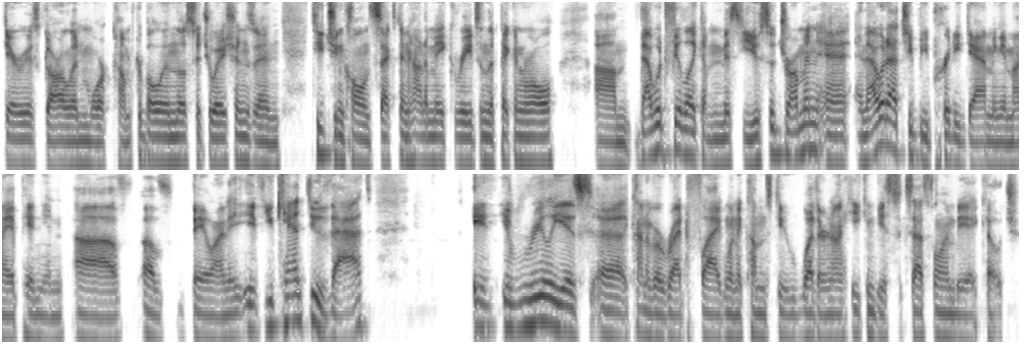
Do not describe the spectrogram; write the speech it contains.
Darius Garland more comfortable in those situations and teaching Collin Sexton how to make reads in the pick and roll, um, that would feel like a misuse of Drummond, and, and that would actually be pretty damning, in my opinion, of of Beilein. If you can't do that, it, it really is uh, kind of a red flag when it comes to whether or not he can be a successful NBA coach.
